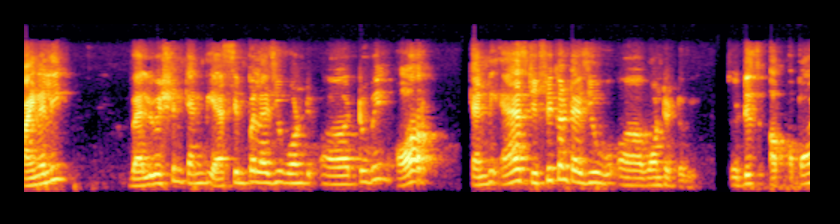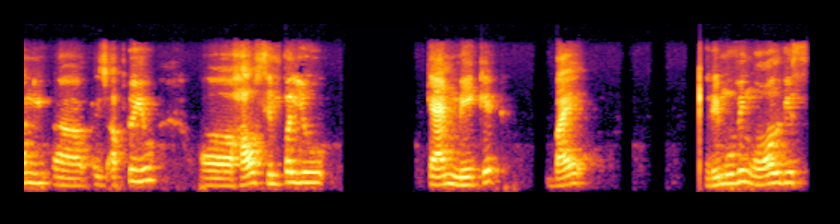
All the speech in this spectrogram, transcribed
finally, valuation can be as simple as you want uh, to be, or can be as difficult as you uh, want it to be. So it is up upon you, uh, up to you uh, how simple you can make it by removing all these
